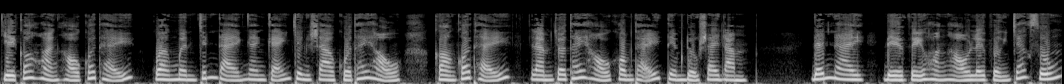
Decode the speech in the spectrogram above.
chỉ có hoàng hậu có thể quang minh chính đại ngăn cản chân sau của thái hậu, còn có thể làm cho thái hậu không thể tìm được sai lầm. Đến nay, địa vị hoàng hậu lại vững chắc xuống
